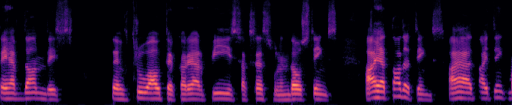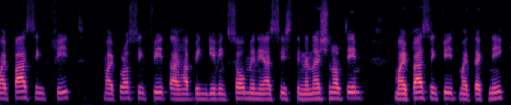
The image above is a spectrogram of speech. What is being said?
they have done this throughout their career, be successful in those things. I had other things. I had I think my passing feet, my crossing feet. I have been giving so many assists in the national team. My passing feet, my technique.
